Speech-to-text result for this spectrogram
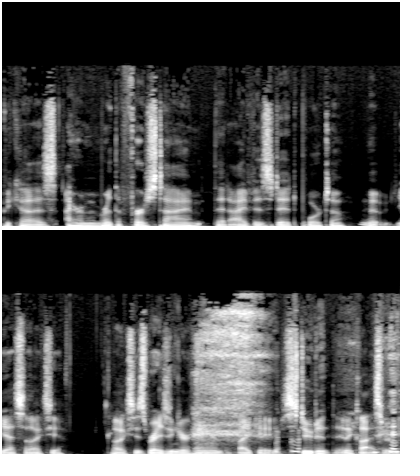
because I remember the first time that I visited Porto. Uh, yes, Alexia. Alexia's raising her hand like a student in a classroom.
